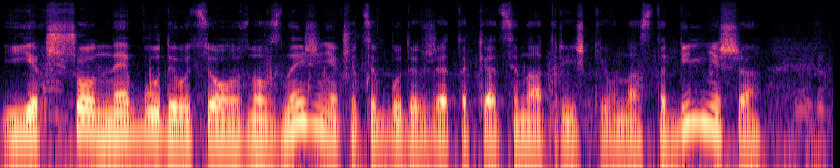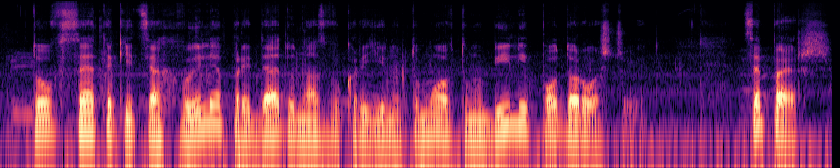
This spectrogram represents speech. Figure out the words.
І якщо не буде оцього знов зниження, якщо це буде вже така ціна трішки нас стабільніша, то все-таки ця хвиля прийде до нас в Україну. Тому автомобілі подорожчають. Це перше.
